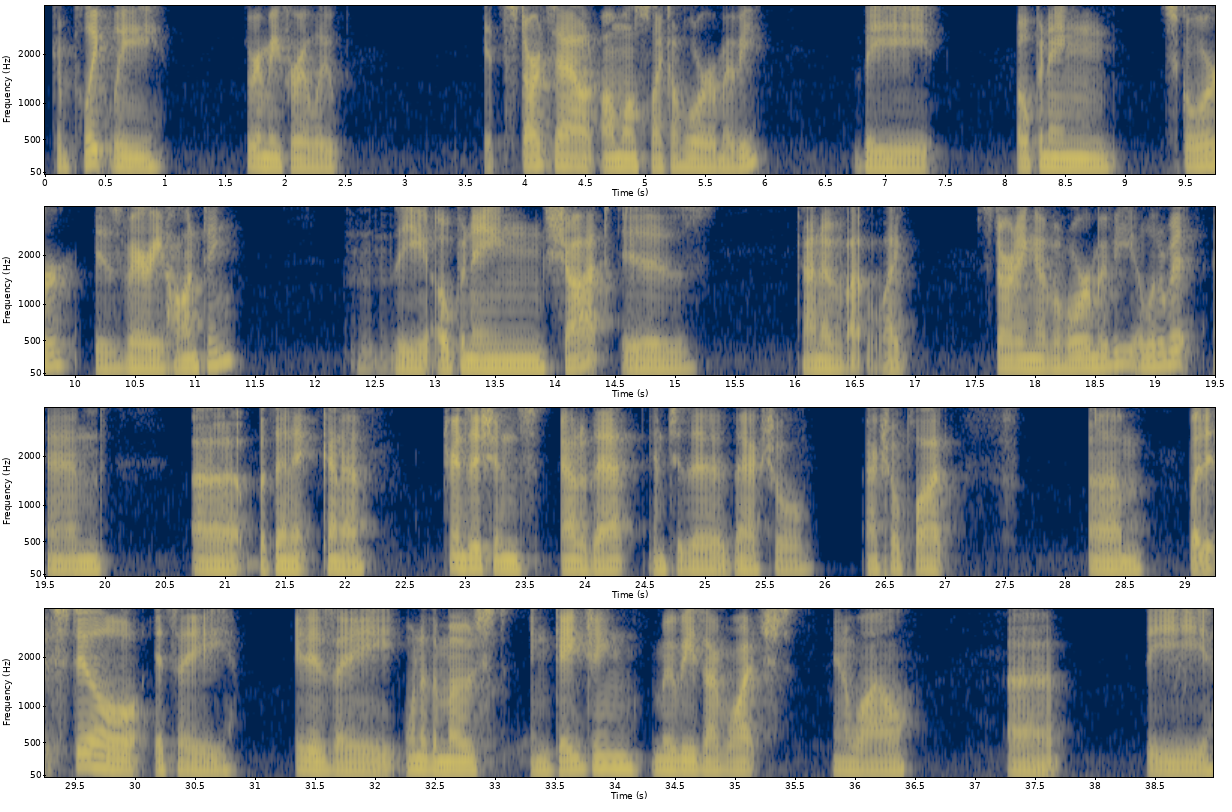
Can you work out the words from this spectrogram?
completely threw me for a loop. It starts out almost like a horror movie. The opening score is very haunting. The opening shot is kind of uh, like starting of a horror movie a little bit, and uh, but then it kind of transitions out of that into the the actual actual plot. Um, but it's still it's a it is a one of the most engaging movies I've watched in a while. Uh, the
